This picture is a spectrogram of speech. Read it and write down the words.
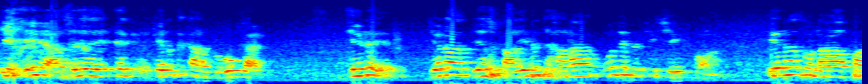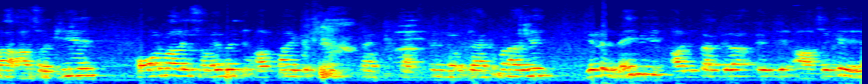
ਕਿ ਇਹ ਐਸੇ ਇੱਕ ਕਿਰਤ ਕਰ ਲੋਕ ਹੈ ਜਿਹੜੇ ਜਿਹੜਾ ਜਿਸ ਕਾਲੀ ਵਿੱਚ ਖਾਣਾ ਉਹਦੇ ਵਿੱਚ ਹੀ ਸ਼ੇਕ ਪਾਉਣਾ ਇਹਨਾਂ ਤੋਂ ਨਾ ਆਪਾਂ ਆਸ ਰੱਖੀਏ। ਆਉਣ ਵਾਲੇ ਸਮੇਂ ਵਿੱਚ ਆਪਾਂ ਇੱਕ ਟੈਂਕ ਬਣਾਈਏ, ਜਿਹੜੇ ਨਹੀਂ ਵੀ ਅੱਜ ਤੱਕ ਇੱਥੇ ਆ ਸਕੇ,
